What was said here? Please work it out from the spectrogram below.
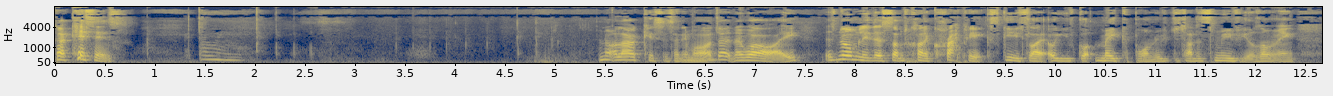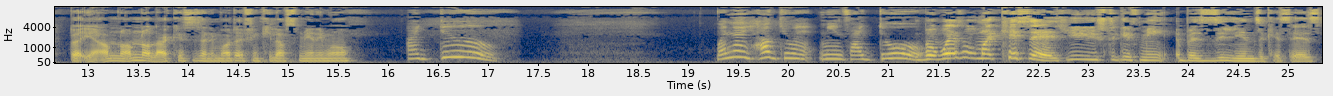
I kisses? I'm not allowed kisses anymore. I don't know why. There's normally there's some kind of crappy excuse like, oh, you've got makeup on, you've just had a smoothie or something. But yeah, I'm not. I'm not allowed kisses anymore. I don't think he loves me anymore. I do. When I hug you, it means I do. But where's all my kisses? You used to give me bazillions of kisses,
